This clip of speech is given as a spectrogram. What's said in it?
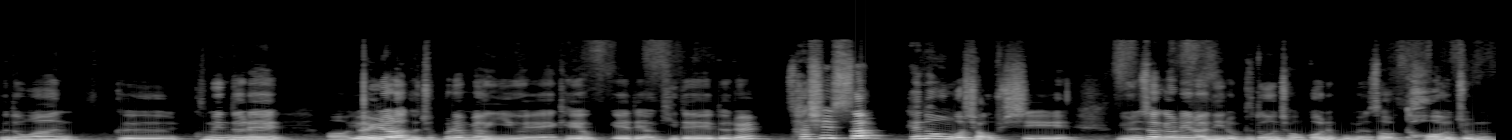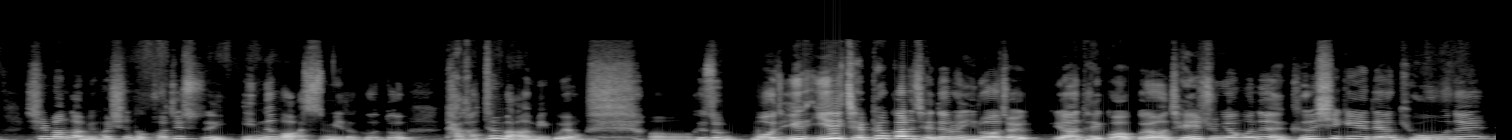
그동안 그 국민들의 어, 열렬한 그 촛불혁명 이후에 개혁에 대한 기대들을 사실상 해놓은 것이 없이 윤석열이라는 이런 무더운 정권을 보면서 더 좀 실망감이 훨씬 더 커질 수 있- 있는 것 같습니다. 그것도 다 같은 마음이고요. 어, 그래서 뭐 이 이 재평가는 제대로 이루어져야 될 것 같고요. 제일 중요한 거는 그 시기에 대한 교훈을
